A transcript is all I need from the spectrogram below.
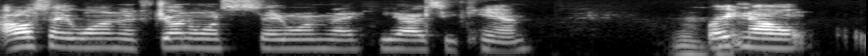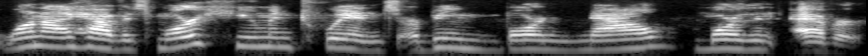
I'll say one. If Jonah wants to say one that he has, he can. Mhm. Right now, one I have is more human twins are being born now more than ever.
